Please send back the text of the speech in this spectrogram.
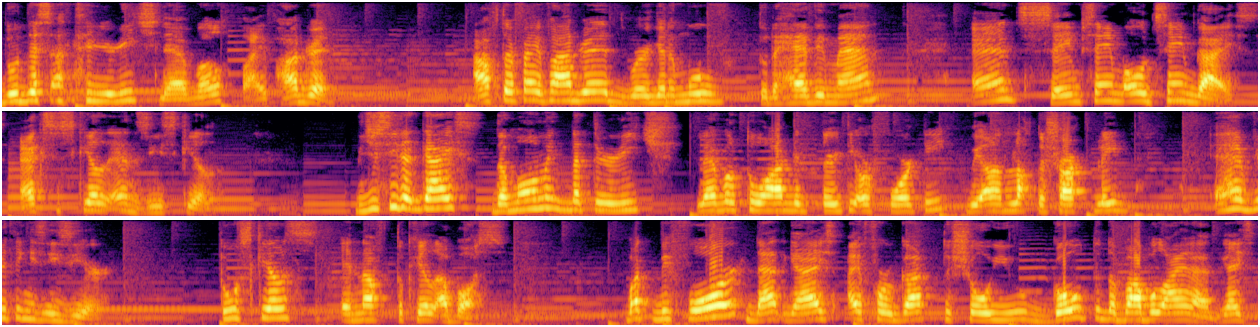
do this until you reach level 500. After 500, we're gonna move to the heavy man. And same, same old same guys. X skill and Z skill. Did you see that guys? The moment that we reach level 230 or 40, we unlock the shark blade, everything is easier. Two skills, enough to kill a boss. But before that guys, I forgot to show you, go to the bubble island. Guys,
